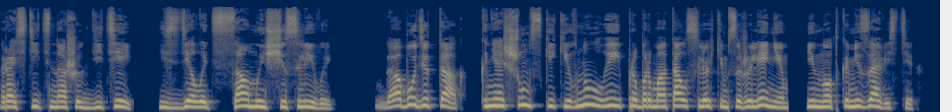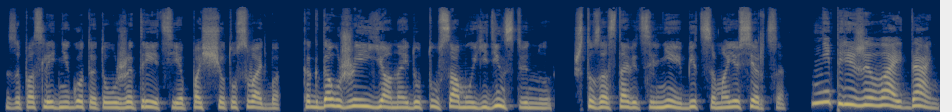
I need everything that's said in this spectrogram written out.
растить наших детей и сделать самой счастливой. Да будет так. Князь Шумский кивнул и пробормотал с легким сожалением и нотками зависти. За последний год это уже третья по счету свадьба когда уже и я найду ту самую единственную, что заставит сильнее биться мое сердце. Не переживай, Дань.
